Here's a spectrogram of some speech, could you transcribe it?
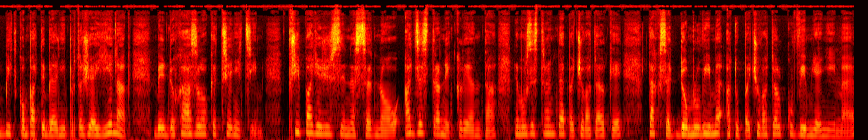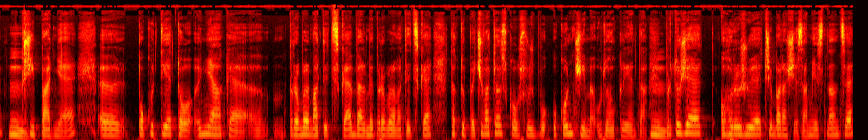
být kompatibilní, protože jinak by docházelo ke třenicím. V případě, že si nesednou, ať ze strany klienta nebo ze strany té pečovatelky, tak se domluvíme a tu pečovatelku vyměníme. Hmm. Případně, eh, pokud je to nějaké eh, problematické, velmi problematické, tak tu pečovatelskou službu ukončíme u toho klienta, hmm. protože ohrožuje třeba naše zaměstnance,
